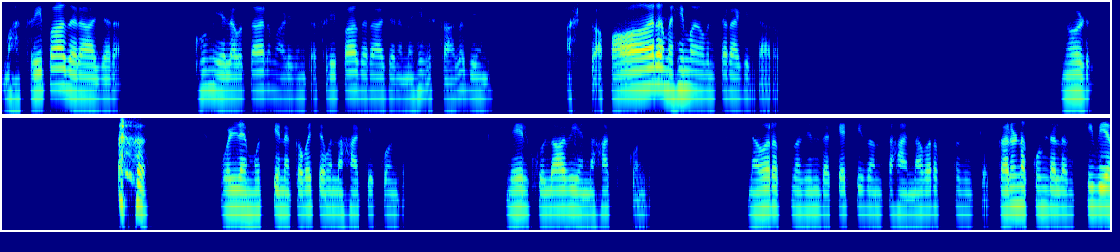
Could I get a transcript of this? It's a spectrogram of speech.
ಮಹಾ ಶ್ರೀಪಾದರಾಜರ ಭೂಮಿಯಲ್ಲಿ ಅವತಾರ ಮಾಡಿದಂಥ ಶ್ರೀಪಾದರಾಜನ ಮಹಿಮೆ ಸಾಲದೇನು? ಅಷ್ಟು ಅಪಾರ ಮಹಿಮವಂತರಾಗಿದ್ದಾರೆ ನೋಡಿ ಒಳ್ಳೆ ಮುತ್ತಿನ ಕವಚವನ್ನು ಹಾಕಿಕೊಂಡು ಮೇಲ್ಕುಲಾವಿಯನ್ನು ಹಾಕಿಕೊಂಡು, ನವರತ್ನದಿಂದ ಕೆತ್ತಿದಂತಹ ನವರತ್ನದಿಂದ ಕರ್ಣಕುಂಡಲ ಕಿವಿಯ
